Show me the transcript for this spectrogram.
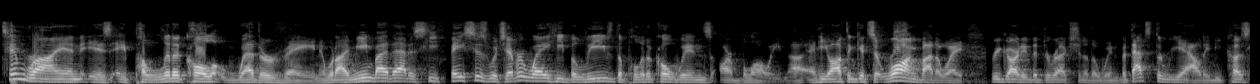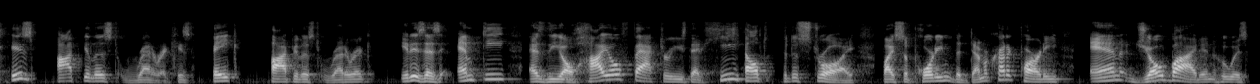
Tim Ryan is a political weather vane. And what I mean by that is he faces whichever way he believes the political winds are blowing. Uh, and he often gets it wrong, by the way, regarding the direction of the wind. But that's the reality because his populist rhetoric, his fake populist rhetoric, it is as empty as the Ohio factories that he helped to destroy by supporting the Democratic Party and Joe Biden, who is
